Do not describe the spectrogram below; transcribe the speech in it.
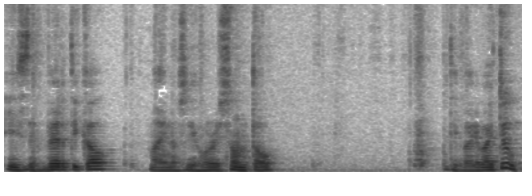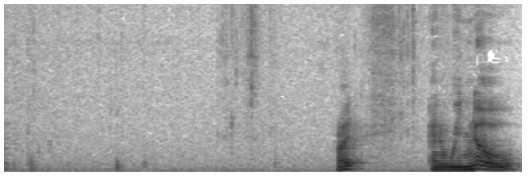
is the vertical minus the horizontal divided by 2. right? We know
